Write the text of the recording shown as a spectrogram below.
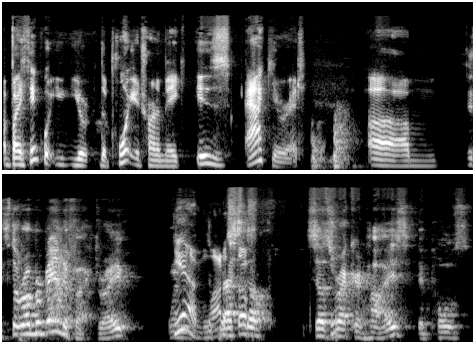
But, I think what you, are the point you're trying to make is accurate. Um, it's the rubber band effect, right? When yeah, a lot of stuff, stuff sets record highs. It pulls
